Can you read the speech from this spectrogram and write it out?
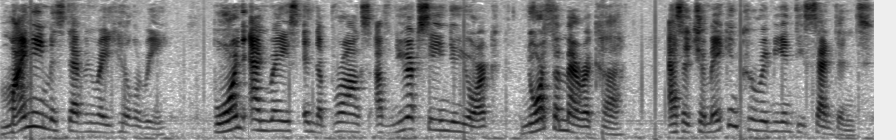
My name is Devin Ray Hillary, born and raised in the Bronx of New York City, New York, North America, as a Jamaican Caribbean descendant.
